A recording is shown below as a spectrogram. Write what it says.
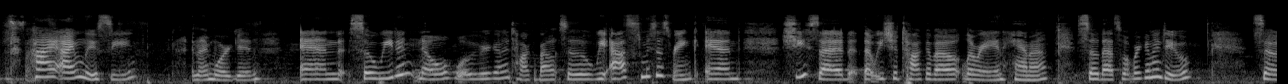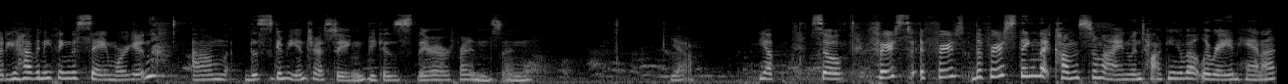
Hi, I'm Lucy. And I'm Morgan. And so we didn't know what we were going to talk about, so we asked Mrs. Rink, and she said that we should talk about Lorraine and Hannah. So that's what we're going to do. So, do you have anything to say, Morgan? Um, this is gonna be interesting because they're our friends, and yeah. Yep. So first, first, the first thing that comes to mind when talking about Lorraine and Hannah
